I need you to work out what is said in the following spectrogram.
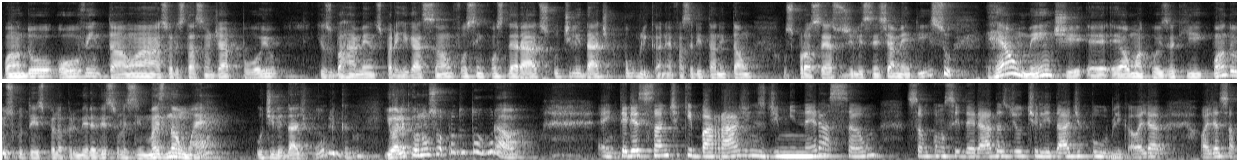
quando houve então a solicitação de apoio que os barramentos para irrigação fossem considerados utilidade pública, né? facilitando então os processos de licenciamento. E isso realmente é, é uma coisa que, quando eu escutei isso pela primeira vez, falei assim: mas não é utilidade pública? E olha que eu não sou produtor rural. É interessante que barragens de mineração são consideradas de utilidade pública. Olha, olha só,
